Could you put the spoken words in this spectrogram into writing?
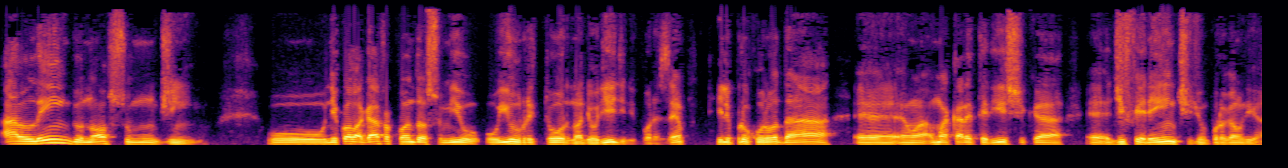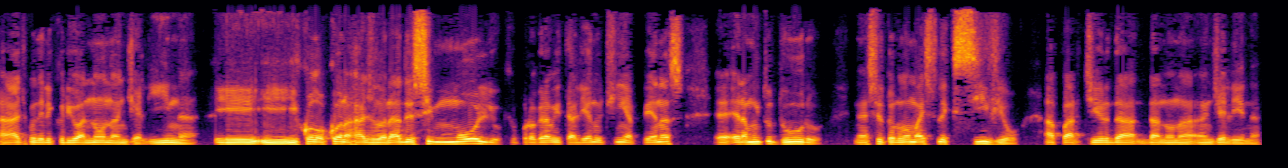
além do nosso mundinho. O Nicola Gava, quando assumiu o Il Ritorno ali Origine, por exemplo, ele procurou dar é, uma, uma, característica é, diferente de um programa de rádio, quando ele criou a Nona Angelina e, e, e, colocou na Rádio Dourado esse molho que o programa italiano tinha apenas, é, era muito duro, né, se tornou mais flexível a partir da, da Nona Angelina.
